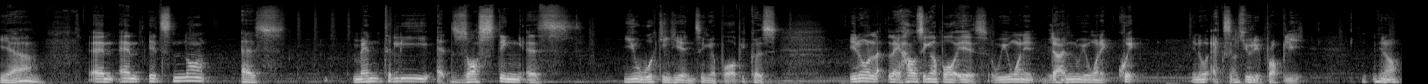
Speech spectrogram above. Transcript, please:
Yeah, hmm. and and it's not as mentally exhausting as you working here in Singapore because you know like, like how Singapore is. We want it done. We want it quick. You know, execute it properly. You hmm. know.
